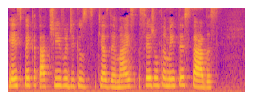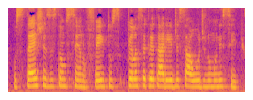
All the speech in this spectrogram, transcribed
e a expectativa de que, os, que as demais sejam também testadas. Os testes estão sendo feitos pela Secretaria de Saúde no município.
